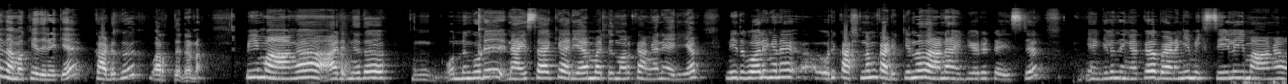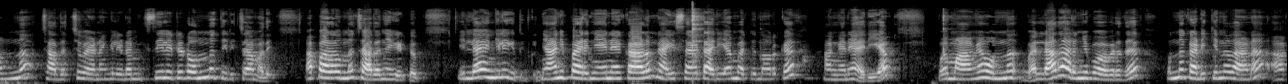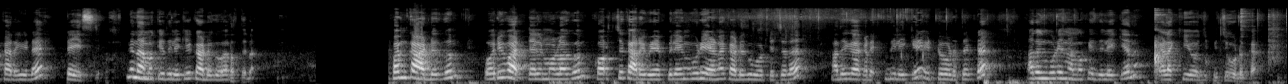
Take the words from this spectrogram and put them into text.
ഇനി നമുക്കിതിലേക്ക് കടുക് വറുത്തിടണം. അപ്പോൾ ഈ മാങ്ങ അരിഞ്ഞത് ഒന്നും കൂടി നൈസാക്കി അരിയാൻ പറ്റുന്നവർക്ക് അങ്ങനെ അരിയാം. ഇനി ഇതുപോലെ ഇങ്ങനെ ഒരു കഷ്ണം കടിക്കുന്നതാണ് അതിന്റെ ഒരു ടേസ്റ്റ്. എങ്കിലും നിങ്ങൾക്ക് വേണമെങ്കിൽ മിക്സിയിൽ ഈ മാങ്ങ ഒന്ന് ചതച്ച് വേണമെങ്കിൽ ഇടാം. മിക്സിയിൽ ഇട്ടിട്ട് ഒന്ന് തിരിച്ചാൽ മതി. അപ്പോൾ അതൊന്ന് ചതഞ്ഞ് കിട്ടും. ഇല്ല എങ്കിൽ ഞാനിപ്പോൾ അരിഞ്ഞതിനേക്കാളും നൈസായിട്ട് അരിയാൻ പറ്റുന്നവർക്ക് അങ്ങനെ അരിയാം. അപ്പോൾ മാങ്ങ ഒന്ന് വല്ലാതെ അരിഞ്ഞു പോകരുത്. ഒന്ന് കടിക്കുന്നതാണ് ആ കറിയുടെ ടേസ്റ്റ്. ഇനി നമുക്കിതിലേക്ക് കടുക് വറുത്തിടാം. ഇപ്പം കടുകും ഒരു വറ്റൽമുളകും കുറച്ച് കറിവേപ്പിലയും കൂടിയാണ് കടുക് പൊട്ടിച്ചത്. അത് ഇതിലേക്ക് ഇട്ട് കൊടുത്തിട്ട് അതും കൂടി നമുക്ക് ഇതിലേക്ക് ഇളക്കി യോജിപ്പിച്ച് കൊടുക്കാം. അപ്പം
